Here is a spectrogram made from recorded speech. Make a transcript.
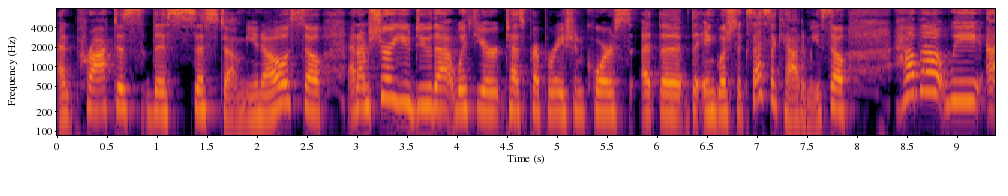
and practice this system. You know, so and I'm sure you do that with your test preparation course at the, the English Success Academy. So how about we, uh,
